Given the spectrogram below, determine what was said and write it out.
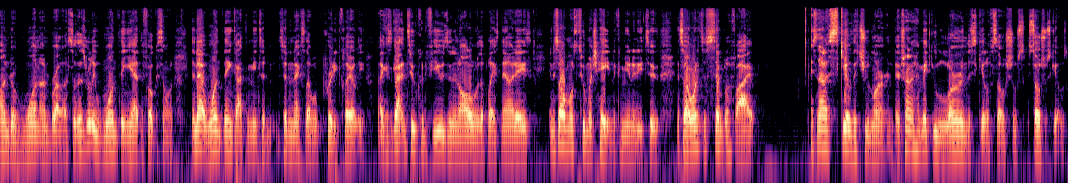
under one umbrella. So there's really one thing you have to focus on. And that one thing got me to, to the next level pretty clearly. Like it's gotten too confusing and all over the place nowadays. And it's almost too much hate in the community too. And so I wanted to simplify it's not a skill that you learn. They're trying to make you learn the skill of social social skills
